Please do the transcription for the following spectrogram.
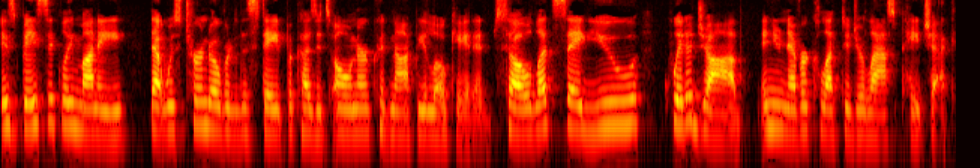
is basically money that was turned over to the state because its owner could not be located. So, let's say you quit a job and you never collected your last paycheck.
